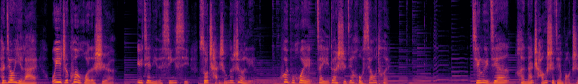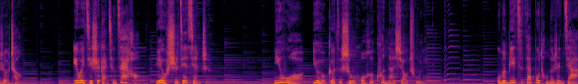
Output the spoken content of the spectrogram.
很久以来，我一直困惑的是，遇见你的欣喜所产生的热烈，会不会在一段时间后消退？情侣间很难长时间保持热诚，因为即使感情再好，也有时间限制。你我又有各自生活和困难需要处理。我们彼此在不同的人家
